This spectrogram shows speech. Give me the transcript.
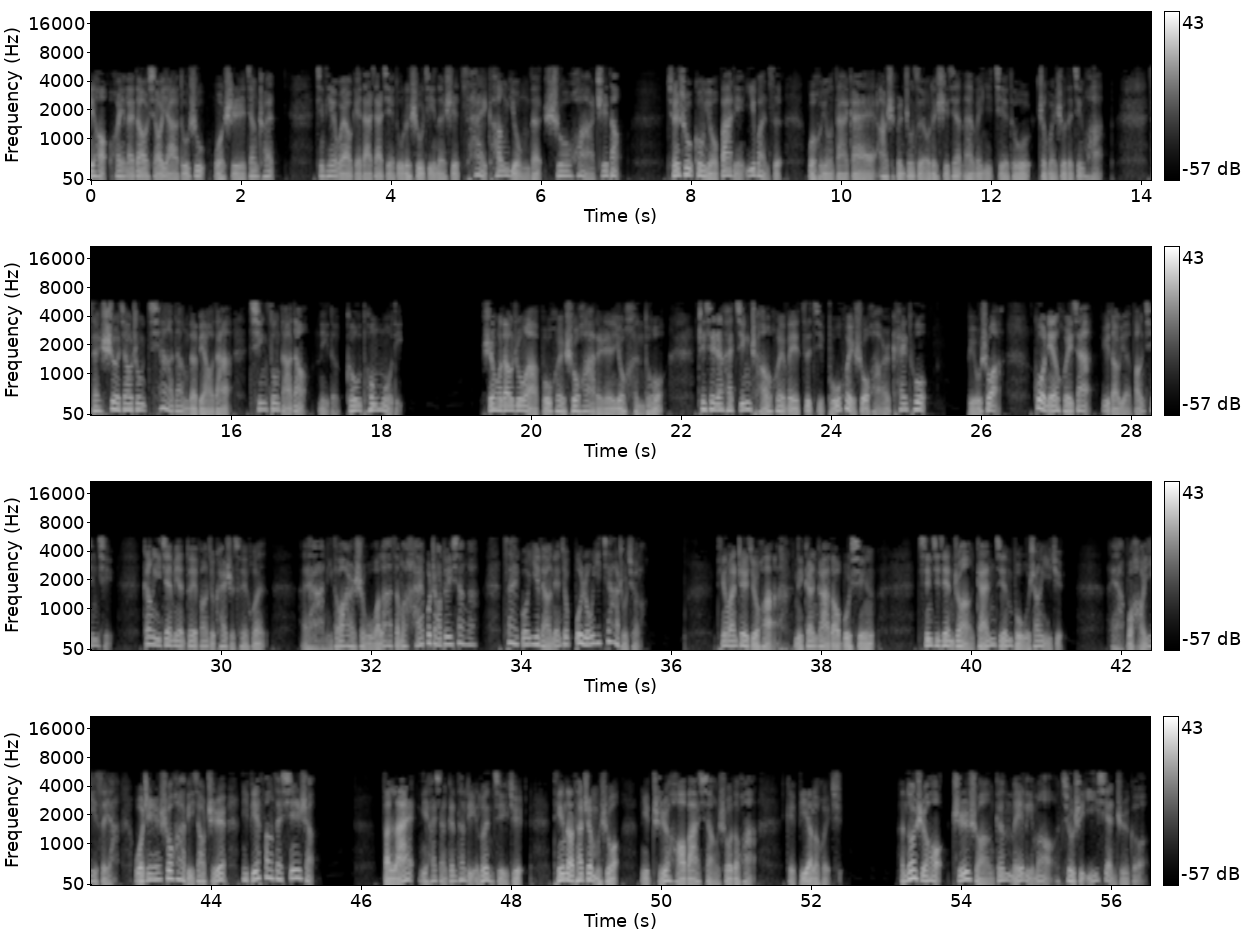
你好，欢迎来到小雅读书，我是江川。今天我要给大家解读的书籍呢是蔡康永的《说话之道》，全书共有八点一万字，我会用大概二十分钟左右的时间来为你解读整本书的精华，在社交中恰当的表达，轻松达到你的沟通目的。生活当中啊，不会说话的人有很多，这些人还经常会为自己不会说话而开脱。比如说啊，过年回家遇到远房亲戚。刚一见面，对方就开始催婚。哎呀，你都二十五了，怎么还不找对象啊？再过一两年就不容易嫁出去了。听完这句话，你尴尬到不行。亲戚见状，赶紧补上一句：“哎呀，不好意思呀，我这人说话比较直，你别放在心上。”本来你还想跟他理论几句，听到他这么说，你只好把想说的话给憋了回去。很多时候，直爽跟没礼貌就是一线之隔。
